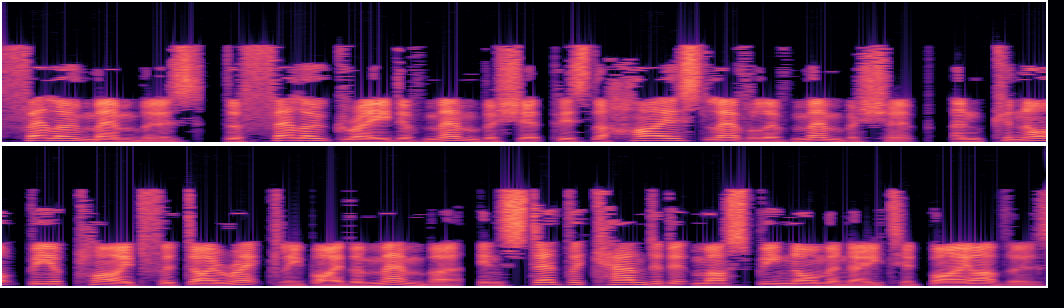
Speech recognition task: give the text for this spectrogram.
Fellow members – The fellow grade of membership is the highest level of membership, and cannot be applied for directly by the member, instead the candidate must be nominated by others.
